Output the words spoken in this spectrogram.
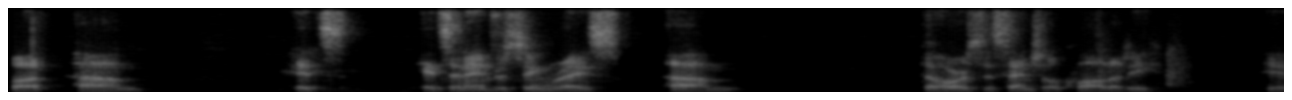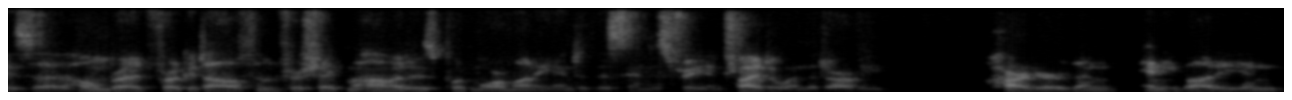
but um, it's it's an interesting race. Um, the horse Essential Quality is a homebred for Godolphin for Sheikh Mohammed, who's put more money into this industry and tried to win the Derby harder than anybody in,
